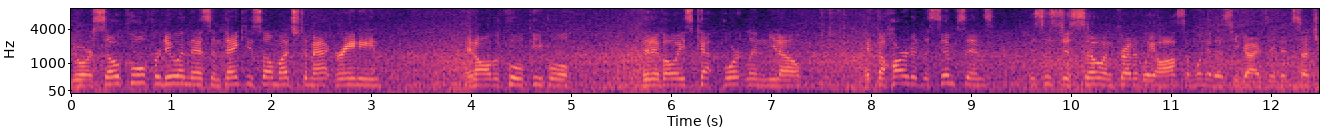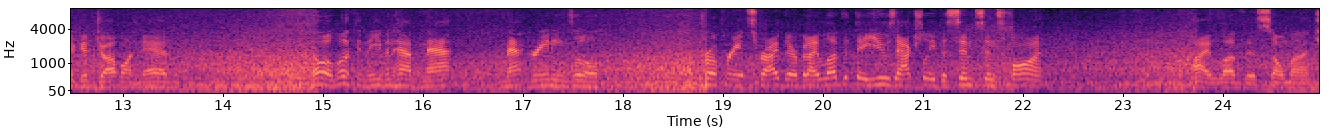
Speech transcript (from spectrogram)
you're so cool for doing this and thank you so much to Matt Groening and all the cool people that have always kept Portland, you know, at the heart of the Simpsons. This is just so incredibly awesome. Look at this, you guys. They did such a good job on Ned. Oh, look, and they even have Matt, Matt Groening's little appropriate scribe there, but I love that they use actually the Simpsons font. I love this so much.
